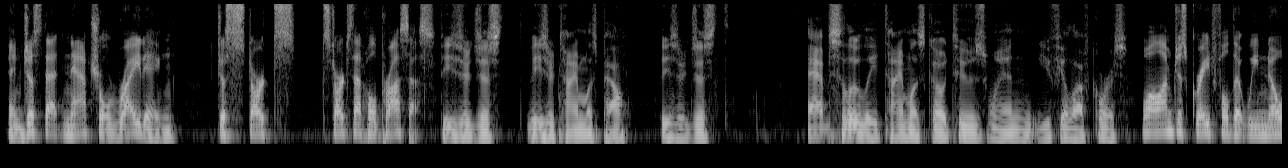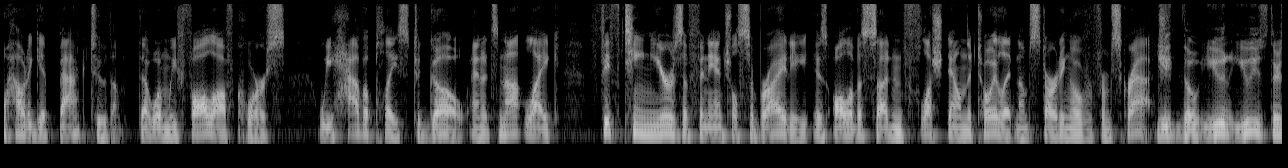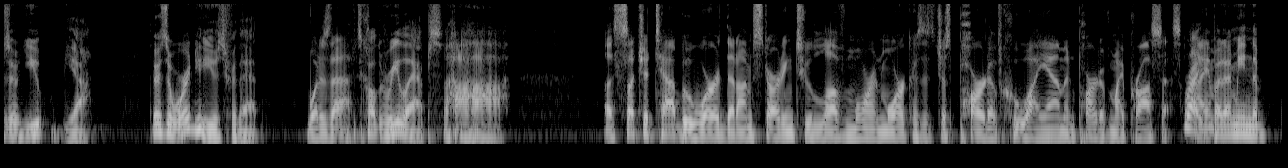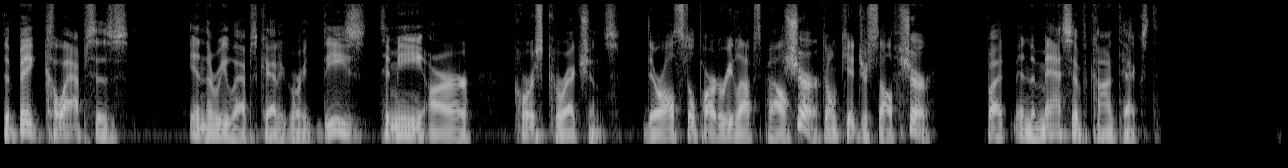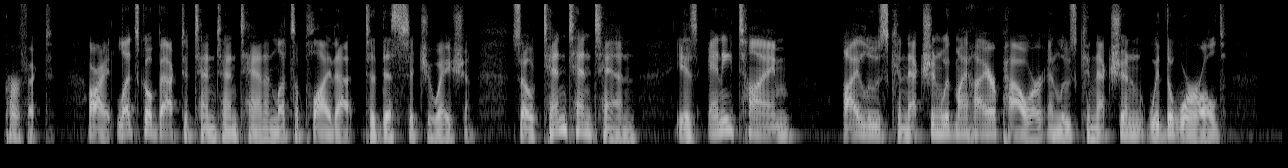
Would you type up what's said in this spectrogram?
And just that natural writing just starts starts that whole process. These are just, these are timeless, pal. These are just absolutely timeless go tos when you feel off course. Well, I'm just grateful that we know how to get back to them. That when we fall off course, we have a place to go. And it's not like 15 years of financial sobriety is all of a sudden flushed down the toilet and I'm starting over from scratch. You, though you, you use, there's a, you, yeah. There's a word you use for that. what is that? It's called relapse. Ah, uh, such a taboo word that I'm starting to love more and more because it's just part of who I am and part of my process. I Right, am- but I mean the the big collapses in the relapse category. These to me are course corrections. they're all still part of relapse, pal. Sure. Don't kid yourself. Sure. But in the massive context, Perfect. All right, let's go back to 10 10 10 and let's apply that to this situation. So 10 10 10 is any time I lose connection with my higher power and lose connection with the world,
